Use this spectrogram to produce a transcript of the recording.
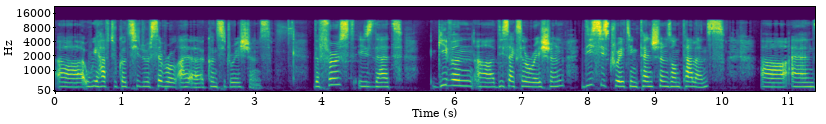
uh, we have to consider several uh, considerations. The first is that given uh, this acceleration, this is creating tensions on talents and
